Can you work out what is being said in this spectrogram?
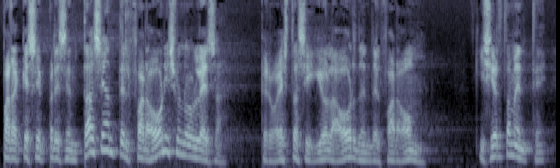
para que se presentase ante el faraón y su nobleza, pero ésta siguió la orden del faraón, y ciertamente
